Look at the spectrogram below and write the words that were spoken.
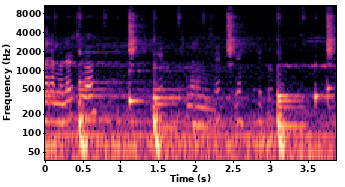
kamera mundur cukup. Kamera mundur sudah cukup.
